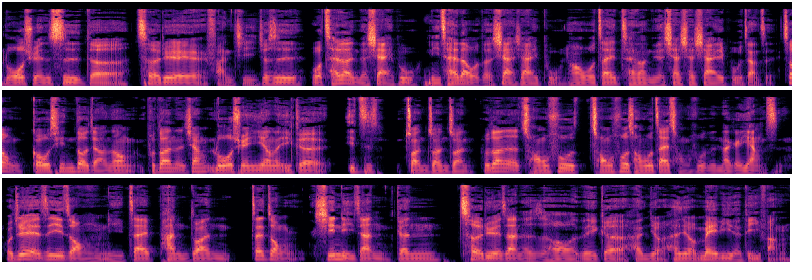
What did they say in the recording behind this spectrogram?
螺旋式的策略反击，就是我猜到你的下一步，你猜到我的下下一步，然后我再猜到你的下下下一步，这样子，这种勾心斗角那种不断的像螺旋一样的一个。一直转转转，不断的重复、重复、重复再重复的那个样子，我觉得也是一种你在判断，在这种心理战跟策略战的时候的一个很有很有魅力的地方。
